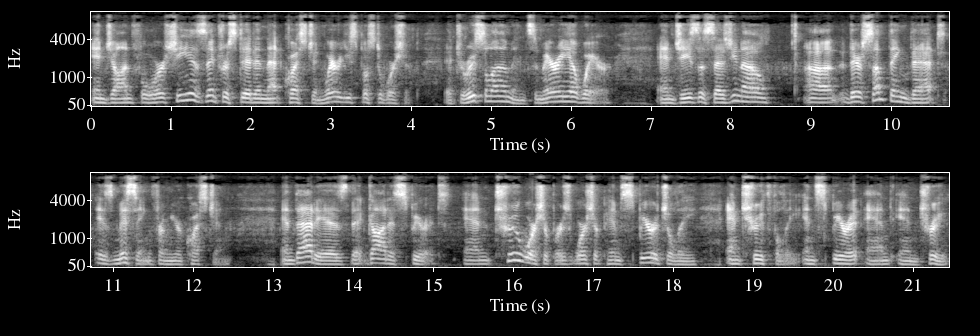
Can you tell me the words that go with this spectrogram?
in John 4, she is interested in that question Where are you supposed to worship? At Jerusalem, in Samaria, where? And Jesus says, You know, uh, there's something that is missing from your question, and that is that God is spirit, and true worshipers worship Him spiritually and truthfully, in spirit and in truth.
